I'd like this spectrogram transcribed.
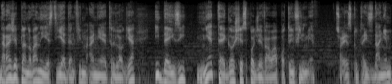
Na razie planowany jest jeden film, a nie trylogia i Daisy nie tego się spodziewała po tym filmie co jest tutaj zdaniem,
